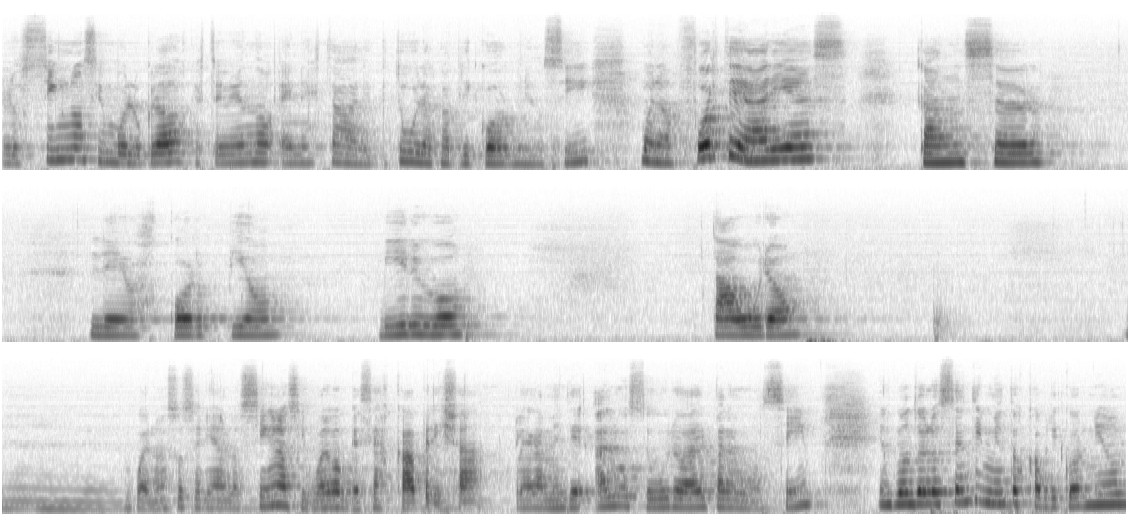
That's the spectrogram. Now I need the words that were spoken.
los signos involucrados que estoy viendo en esta lectura, Capricornio, ¿sí? Bueno, fuerte Aries, Cáncer, Leo, Escorpio, Virgo, Tauro. Eh, bueno, esos serían los signos, igual con que seas Capri ya claramente algo seguro hay para vos, ¿sí? En cuanto a los sentimientos Capricornio,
